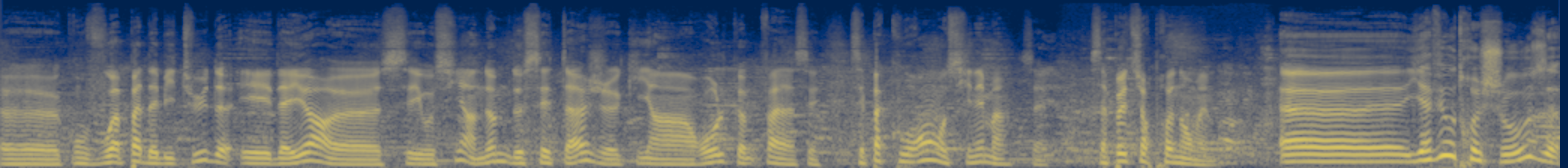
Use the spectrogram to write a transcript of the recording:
euh, qu'on voit pas d'habitude. Et d'ailleurs, euh, c'est aussi un homme de cet âge qui a un rôle comme. Enfin, c'est, pas courant au cinéma. Ça peut être surprenant même. Il y avait autre chose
